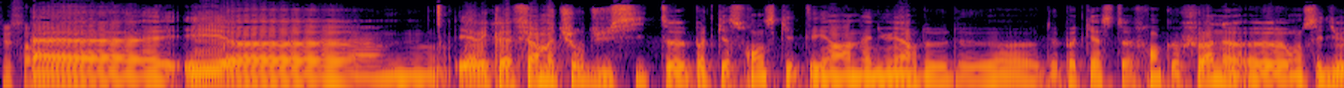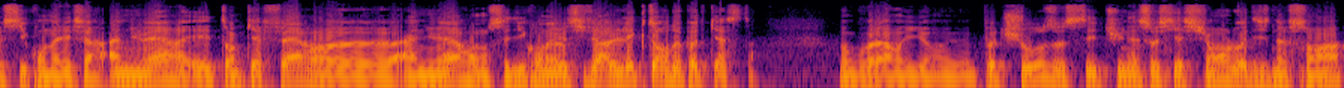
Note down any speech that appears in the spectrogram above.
c'est ça. Euh, et, euh, et avec la fermeture du site Podcast France, qui était un annuaire de, de, de podcasts francophones, euh, on s'est dit aussi qu'on allait faire annuaire, et tant qu'à faire annuaire, on s'est dit qu'on allait aussi faire lecteur de podcast. Donc voilà, peu de choses. C'est une association, loi 1901,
